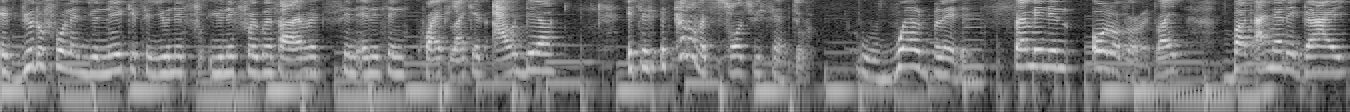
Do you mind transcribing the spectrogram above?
it's beautiful and unique. It's a unique unique fragrance. I haven't seen anything quite like it out there. It's a, it's kind of a sultry scent too. Well blended feminine all over it right? But I met a guy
